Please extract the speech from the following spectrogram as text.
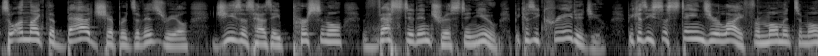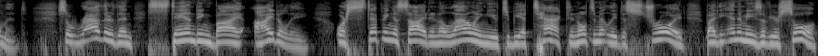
So, unlike the bad shepherds of Israel, Jesus has a personal, vested interest in you because he created you, because he sustains your life from moment to moment. So, rather than standing by idly or stepping aside and allowing you to be attacked and ultimately destroyed by the enemies of your soul,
